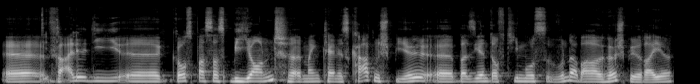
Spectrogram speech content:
äh, für alle, die äh, Ghostbusters Beyond, äh, mein kleines Kartenspiel, äh, basierend auf Timos wunderbarer Hörspielreihe,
